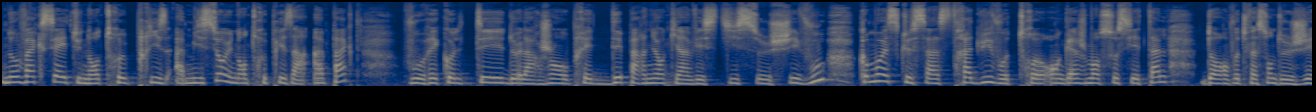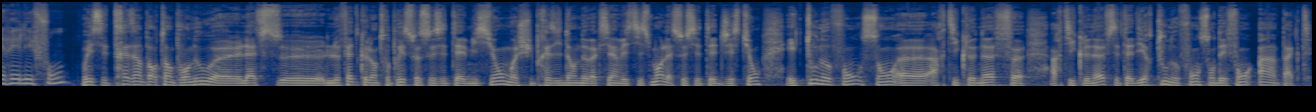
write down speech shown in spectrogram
Novaxia est une entreprise à mission, une entreprise à impact vous récoltez de l'argent auprès d'épargnants qui investissent chez vous. Comment est-ce que ça se traduit votre engagement sociétal dans votre façon de gérer les fonds? Oui, c'est très important pour nous euh, le fait que l'entreprise soit société à mission. Moi, je suis président de Novaxia Investissement, la société de gestion, et tous nos fonds sont euh, article 9, article 9, c'est-à-dire tous nos fonds sont des fonds à impact.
